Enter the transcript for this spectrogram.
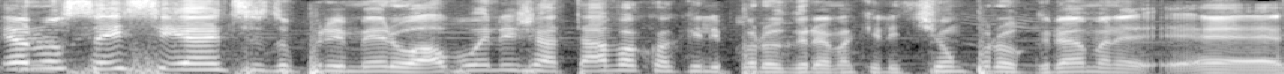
Eu não sei se antes do primeiro álbum ele já tava com aquele programa, que ele tinha um programa né, é,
